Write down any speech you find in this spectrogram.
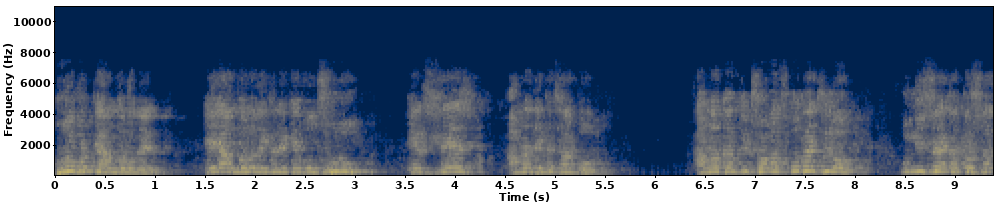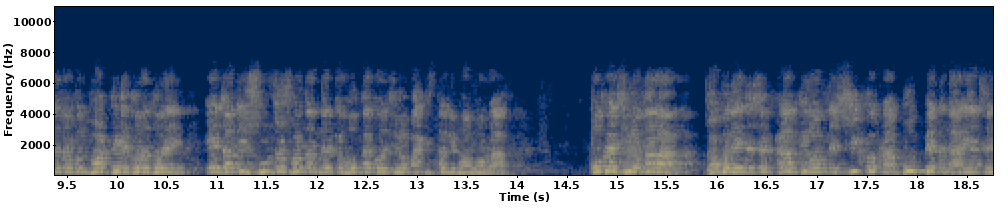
দূরবর্তী আন্দোলনের। এই আন্দোলন এখানে কেবল শুরু, এর শেষ আমরা দেখে ছাড়বো। আমলাতান্ত্রিক সমাজ কোথায় ছিল? উনিশশো একাত্তর সালে যখন ঘর থেকে ধরে ধরে এই জাতির সূর্য সন্তানদেরকে হত্যা করেছিল পাকিস্তানি বর্বররা কোথায় ছিল তারা? যখন এই দেশের ক্রান্তি লগ্নে শিক্ষকরা বুক পেতে দাঁড়িয়েছে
